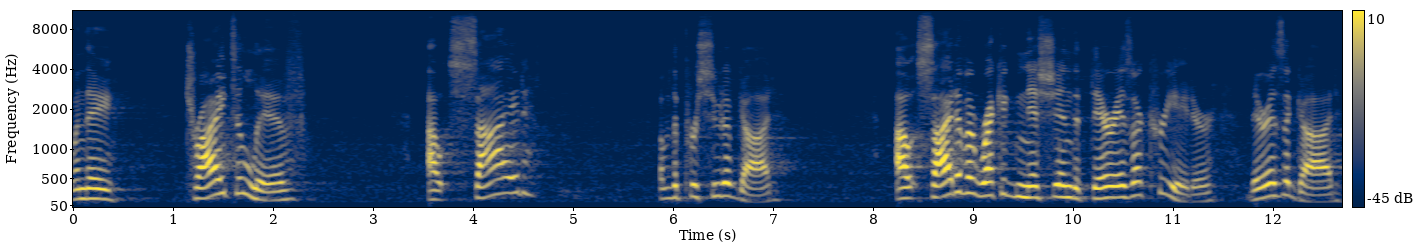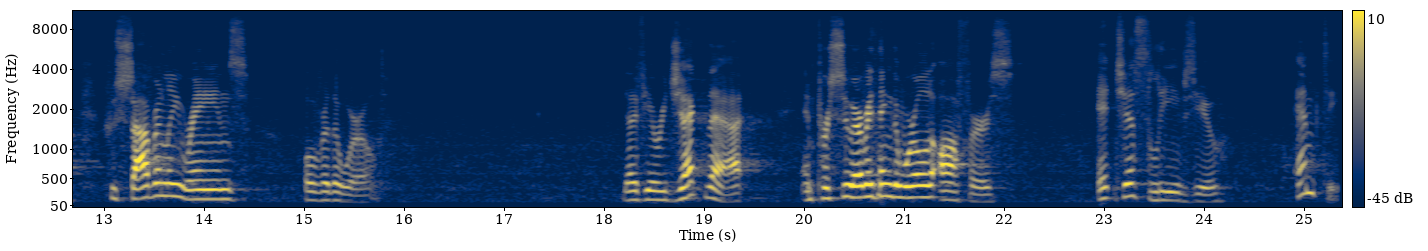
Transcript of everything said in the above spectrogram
When they try to live outside of the pursuit of God, outside of a recognition that there is a Creator, there is a God who sovereignly reigns over the world. That if you reject that and pursue everything the world offers, it just leaves you empty.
